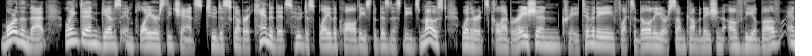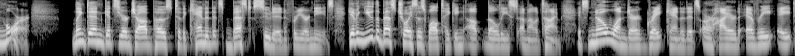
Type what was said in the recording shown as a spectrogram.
More than that, LinkedIn gives employers the chance to discover candidates who display the qualities the business needs most, whether it's collaboration, creativity, flexibility, or some combination of the above, and more. LinkedIn gets your job post to the candidates best suited for your needs, giving you the best choices while taking up the least amount of time. It's no wonder great candidates are hired every eight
